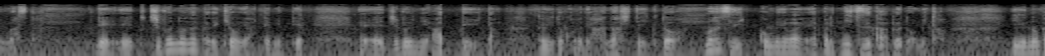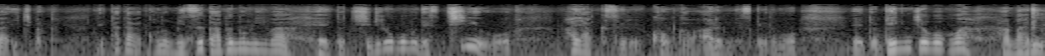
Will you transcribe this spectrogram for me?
います。で、えーと、自分の中で今日やってみて、えー、自分に合っていたというところで話していくとまず1個目はやっぱり水ガブ飲みというのが一番。でただこの水ガブ飲みは、えーと、治療です治癒を早くする効果はあるんですけれども、えーと、現状はあまり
